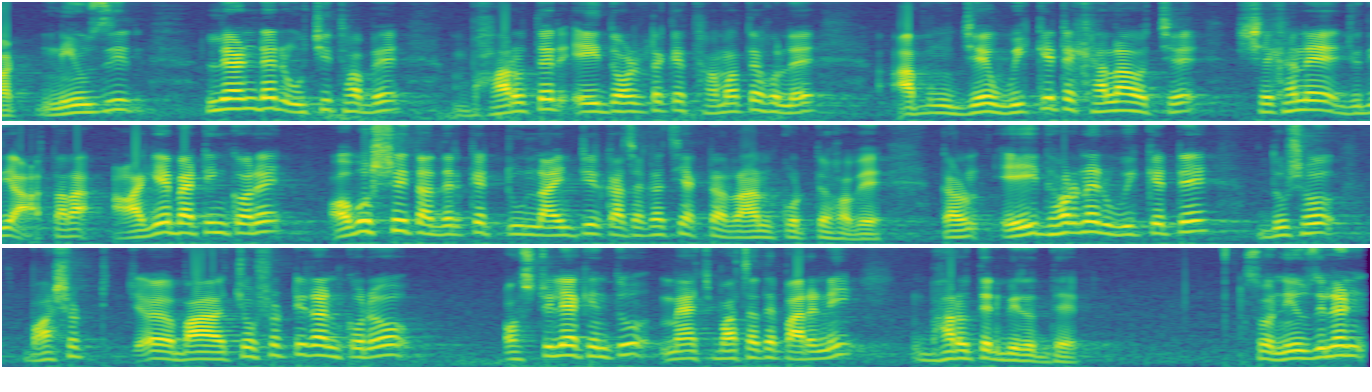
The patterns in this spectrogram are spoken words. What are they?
বাট নিউজিল্যান্ডের উচিত হবে, ভারতের এই দলটাকে থামাতে হলে এবং যে উইকেটে খেলা হচ্ছে, সেখানে যদি তারা আগে ব্যাটিং করে, অবশ্যই তাদেরকে টু নাইনটির কাছাকাছি একটা রান করতে হবে। কারণ এই ধরনের উইকেটে দুশো বাষট্টি বা চৌষট্টি রান করেও অস্ট্রেলিয়া কিন্তু ম্যাচ বাঁচাতে পারেনি ভারতের বিরুদ্ধে। সো নিউজিল্যান্ড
